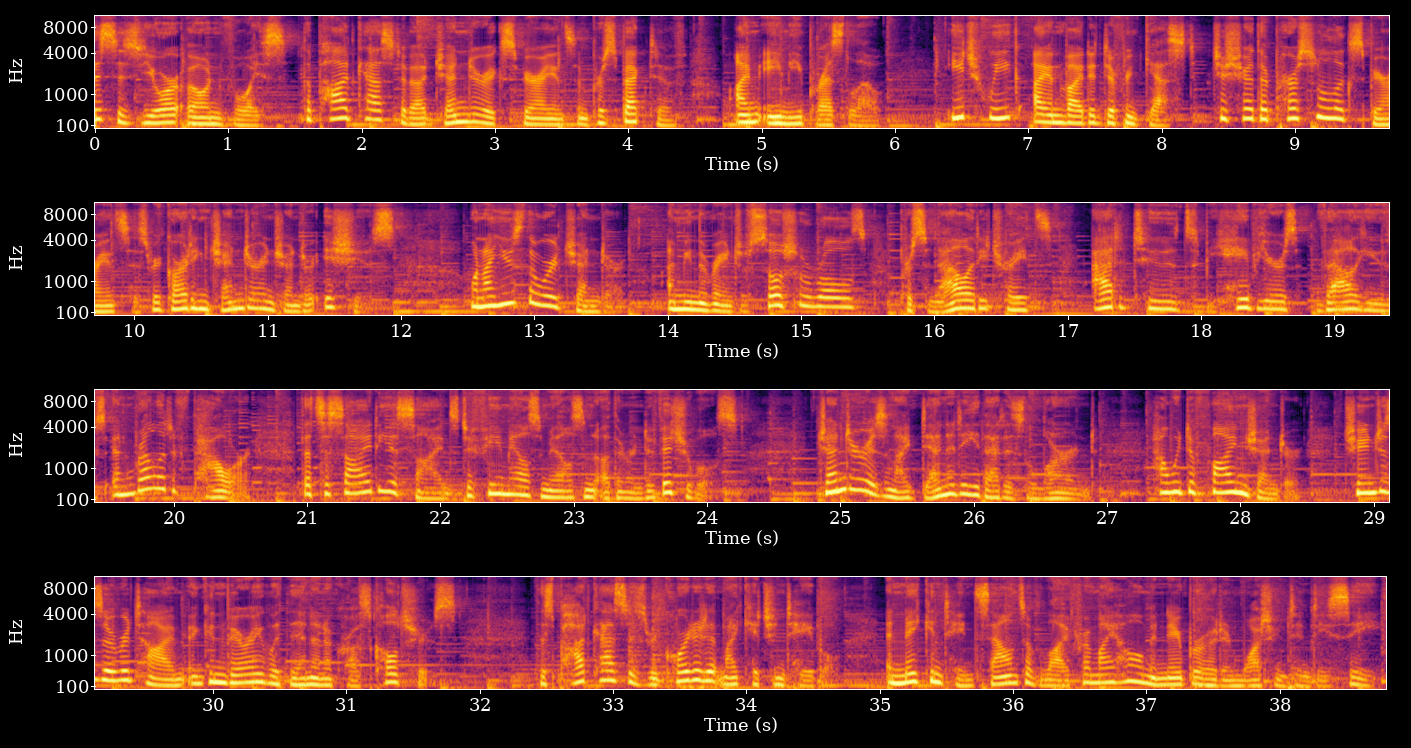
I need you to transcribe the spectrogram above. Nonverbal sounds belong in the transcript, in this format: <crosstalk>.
This is Your Own Voice, the podcast about gender experience and perspective. I'm Amy Breslow. Each week, I invite a different guest to share their personal experiences regarding gender and gender issues. When I use the word gender, I mean the range of social roles, personality traits, attitudes, behaviors, values, and relative power that society assigns to females, males, and other individuals. Gender is an identity that is learned. How we define gender changes over time and can vary within and across cultures. This podcast is recorded at my kitchen table and may contain sounds of life from my home and neighborhood in Washington, D.C.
